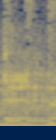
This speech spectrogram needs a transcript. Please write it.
Christian.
